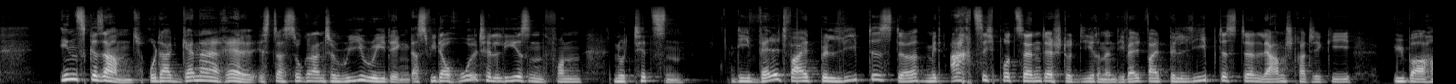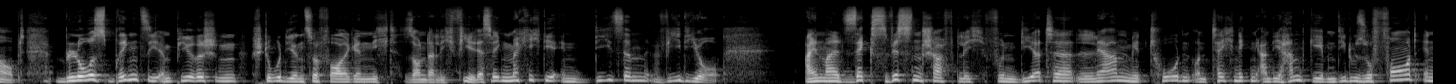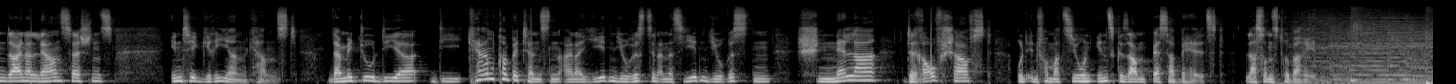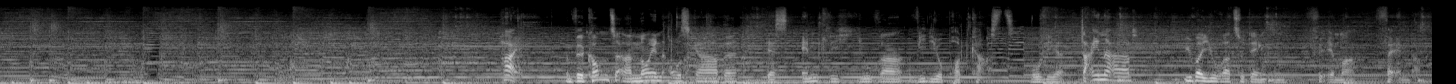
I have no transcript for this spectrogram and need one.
Insgesamt oder generell ist das sogenannte Rereading, das wiederholte Lesen von Notizen, die weltweit beliebteste mit 80 Prozent der Studierenden, die weltweit beliebteste Lernstrategie überhaupt. Bloß bringt sie empirischen Studien zur Folge nicht sonderlich viel. Deswegen möchte ich dir in diesem Video einmal sechs wissenschaftlich fundierte Lernmethoden und Techniken an die Hand geben, die du sofort in deiner Lernsessions integrieren kannst, damit du dir die Kernkompetenzen einer jeden Juristin, eines jeden Juristen schneller drauf schaffst und Informationen insgesamt besser behältst. Lass uns drüber reden. Hi und willkommen zu einer neuen Ausgabe des Endlich Jura Video Podcasts, wo wir deine Art, über Jura zu denken, für immer verändern.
